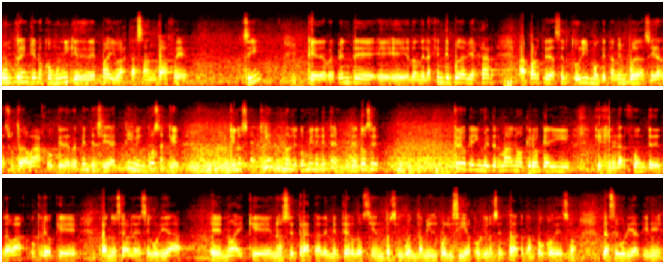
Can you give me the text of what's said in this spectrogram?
un tren que nos comunique desde Paiva hasta Santa Fe, ¿sí? que de repente eh, eh, donde la gente pueda viajar, aparte de hacer turismo, que también pueda llegar a su trabajo, que de repente se activen cosas que, que no sé a quién no le conviene que estén. Entonces, creo que hay que meter mano, creo que hay que generar fuente de trabajo, creo que cuando se habla de seguridad eh, no hay que, no se trata de meter 250 mil policías porque no se trata tampoco de eso. La seguridad tiene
